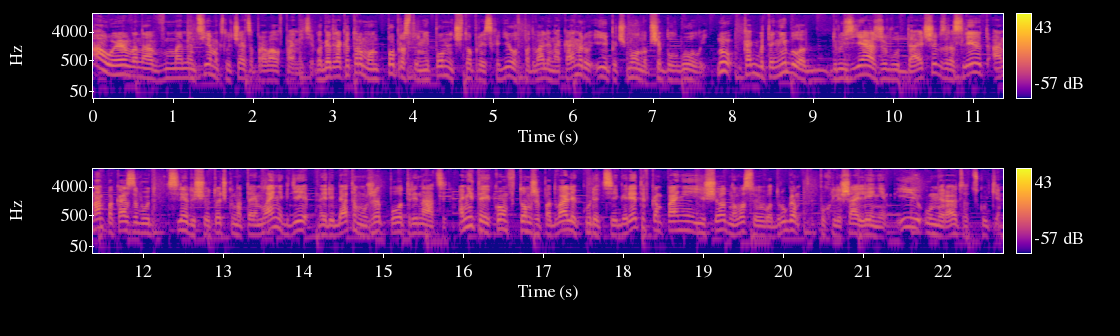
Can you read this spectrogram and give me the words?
а у Эвана в момент съемок случается провал в памяти, благодаря которому он попросту не помнит, что происходило в подвале на камеру и почему он вообще был голый. Ну, как бы то ни было, друзья живут дальше, взрослеют, а нам показывают следующую точку на таймлайне, где ребятам уже по 13. Они тайком в том же подвале курят сигареты в компании еще одного своего друга, пухлиша Лени, и умирают от скуки.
